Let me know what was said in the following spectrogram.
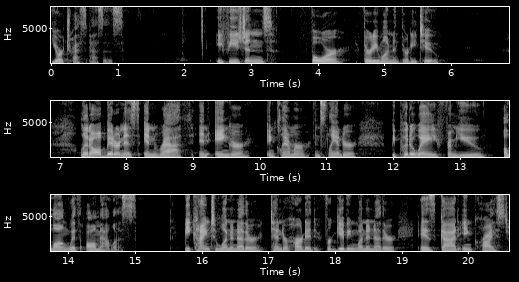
your trespasses. Ephesians 4 31 and 32. Let all bitterness and wrath and anger and clamor and slander be put away from you along with all malice. Be kind to one another, tenderhearted, forgiving one another as God in Christ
